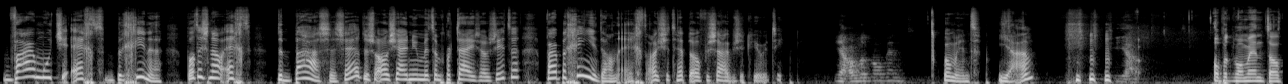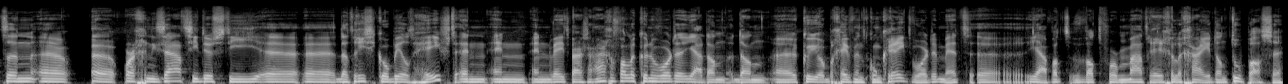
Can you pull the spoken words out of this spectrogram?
waar moet je echt beginnen? Wat is nou echt de basis? Hè? Dus als jij nu met een partij zou zitten, waar begin je dan echt als je het hebt over cybersecurity? Ja, op het moment. Moment. Ja. Ja. Op het moment dat een eh, eh, organisatie dus die, eh, eh, dat risicobeeld heeft en, en, en weet waar ze aangevallen kunnen worden, ja, dan, dan eh, kun je op een gegeven moment concreet worden met eh, ja, wat, wat voor maatregelen ga je dan toepassen.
